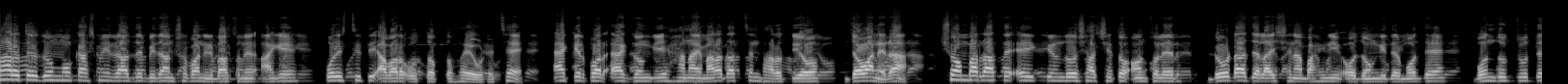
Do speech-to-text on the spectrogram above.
ভারতের জম্মু কাশ্মীর রাজ্যে বিধানসভা নির্বাচনের আগে পরিস্থিতি আবার উত্তপ্ত হয়ে উঠেছে। একের পর এক জঙ্গি হানায় মারা যাচ্ছেন ভারতীয় জওয়ানেরা। সোমবার রাতে এই কেন্দ্র শাসিত অঞ্চলের ডোডা জেলায় সেনাবাহিনী ও জঙ্গিদের মধ্যে বন্দুকযুদ্ধে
